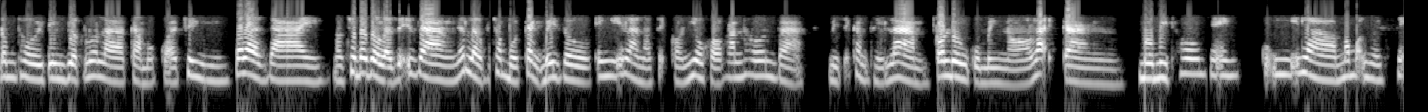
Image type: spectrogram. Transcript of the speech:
đồng thời tìm việc luôn là cả một quá trình rất là dài nó chưa bao giờ là dễ dàng nhất là trong bối cảnh bây giờ em nghĩ là nó sẽ có nhiều khó khăn hơn và mình sẽ cảm thấy là con đường của mình nó lại càng mờ mịt hơn nên em cũng nghĩ là mong mọi người sẽ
